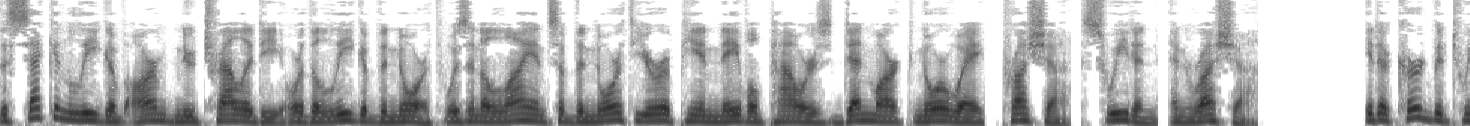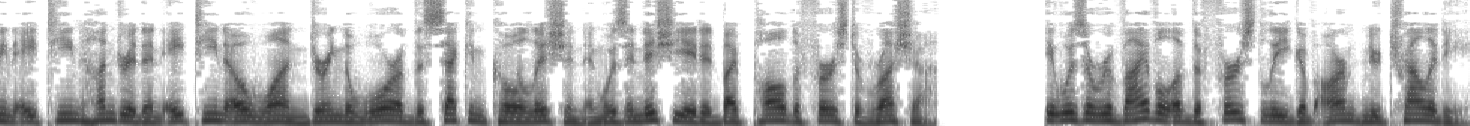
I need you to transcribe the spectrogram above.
The Second League of Armed Neutrality or the League of the North was an alliance of the North European naval powers Denmark Norway, Prussia, Sweden, and Russia. It occurred between 1800 and 1801 during the War of the Second Coalition and was initiated by Paul I of Russia. It was a revival of the First League of Armed Neutrality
